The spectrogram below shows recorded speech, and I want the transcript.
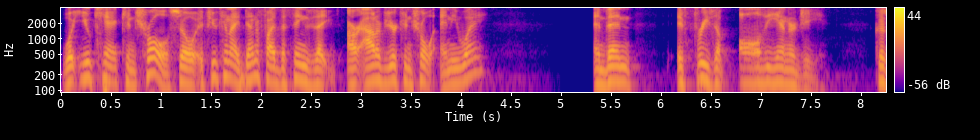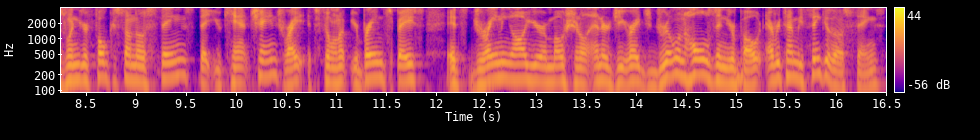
what you can't control. So if you can identify the things that are out of your control anyway, and then it frees up all the energy because when you're focused on those things that you can't change, right? It's filling up your brain space. It's draining all your emotional energy, right? It's drilling holes in your boat. Every time you think of those things,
